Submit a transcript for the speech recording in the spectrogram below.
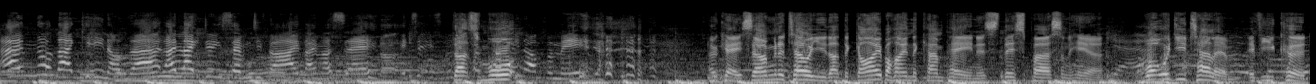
I'm not that keen on that. I like doing 75, I must say. It's, it's That's more- enough for me. Okay, so I'm going to tell you that the guy behind the campaign is this person here. Yeah. What would you tell him if you could?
